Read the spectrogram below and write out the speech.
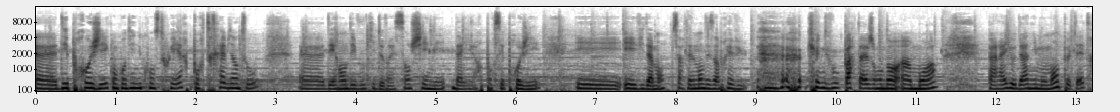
des projets qu'on continue de construire pour très bientôt, des rendez-vous qui devraient s'enchaîner d'ailleurs pour ces projets, et, et, évidemment certainement des imprévus nous partagerons dans un mois, pareil au dernier moment peut-être,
